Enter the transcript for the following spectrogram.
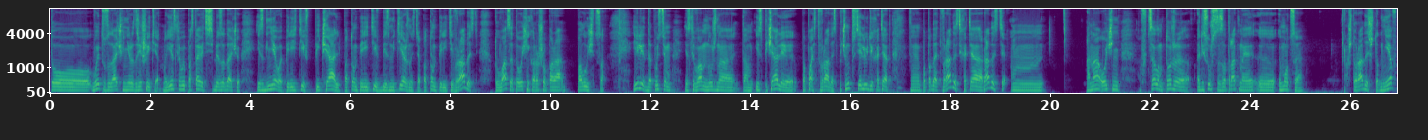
то вы эту задачу не разрешите. Но если вы поставите себе задачу из гнева перейти в печаль, потом перейти в безмятежность, а потом перейти в радость, то у вас это очень хорошо получится. Или, допустим, если вам нужно там из печали попасть в радость. Почему-то все люди хотят э, попадать в радость, хотя радость она очень в целом тоже ресурсозатратная э, эмоция что радость, что гнев,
